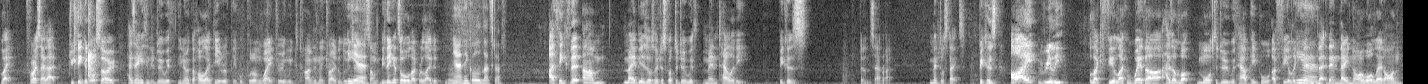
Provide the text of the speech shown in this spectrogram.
Wait, before I say that, do you think it also has anything to do with you know the whole idea of people put on weight during winter time and they try to lose it for summer? Do you think it's all like related? Yeah, I think all of that stuff. I think that um, maybe it's also just got to do with mentality, because that doesn't sound right. Mental states, because I really like feel like weather has a lot more to do with how people are feeling Yeah. than than than they know or let on.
